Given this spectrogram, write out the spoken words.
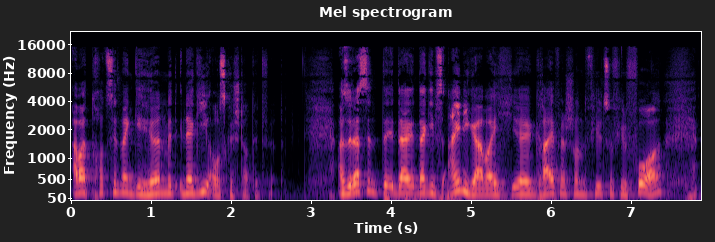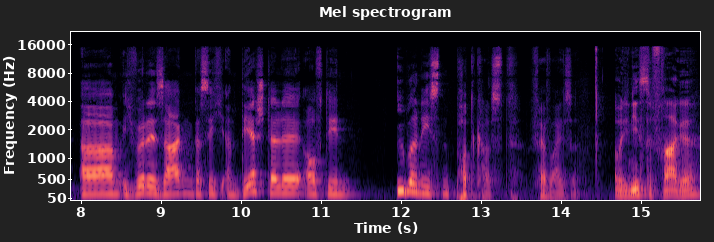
aber trotzdem dein Gehirn mit Energie ausgestattet wird. Also das sind, da, da gibt es einige, aber ich äh, greife schon viel zu viel vor. Ähm, ich würde sagen, dass ich an der Stelle auf den übernächsten Podcast verweise. Aber die nächste Frage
